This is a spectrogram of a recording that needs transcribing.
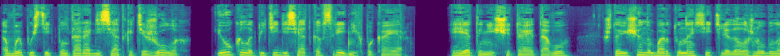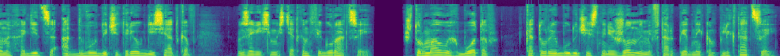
выпустить полтора десятка тяжелых и около пяти десятков средних ПКР. И это не считая того, что еще на борту носителя должно было находиться от двух до четырех десятков, в зависимости от конфигурации, штурмовых ботов, которые, будучи снаряженными в торпедной комплектации,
